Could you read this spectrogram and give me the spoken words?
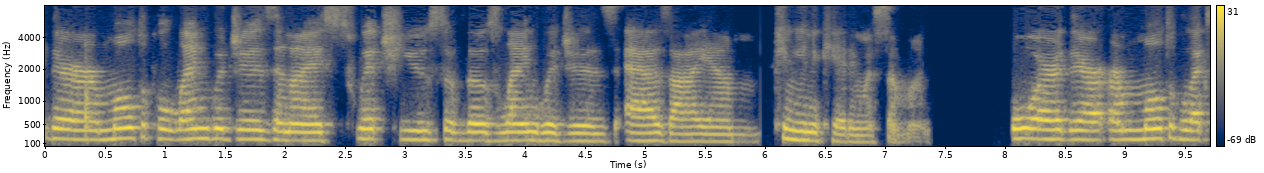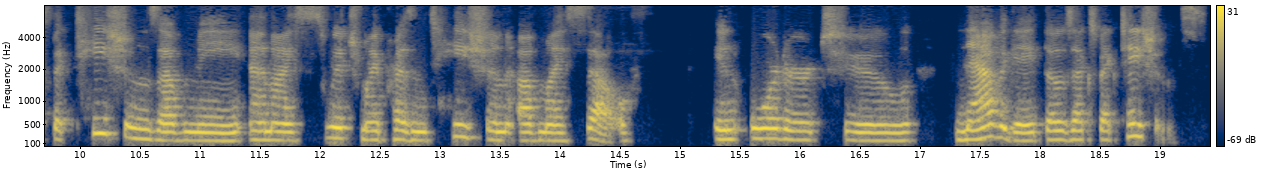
There are multiple languages, and I switch use of those languages as I am communicating with someone. Or there are multiple expectations of me, and I switch my presentation of myself in order to navigate those expectations.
